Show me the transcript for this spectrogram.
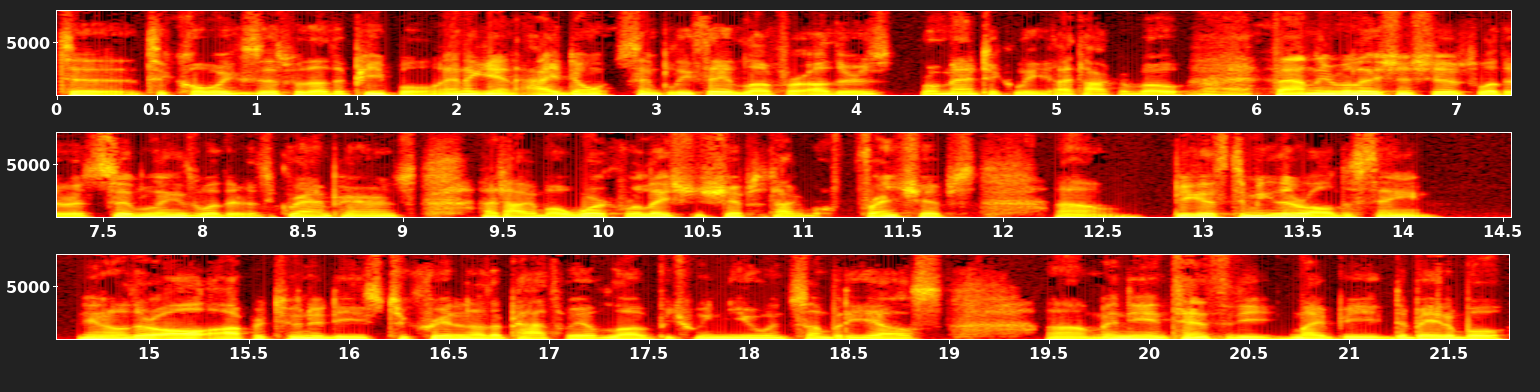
to to coexist with other people. And again, I don't simply say love for others romantically. I talk about right. family relationships, whether it's siblings, whether it's grandparents. I talk about work relationships. I talk about friendships, um, because to me they're all the same. You know, they're all opportunities to create another pathway of love between you and somebody else. Um, and the intensity might be debatable,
